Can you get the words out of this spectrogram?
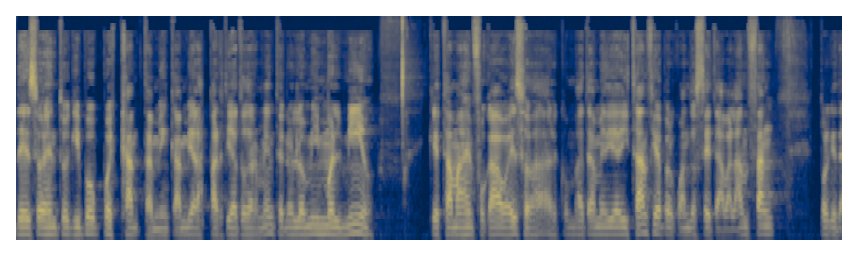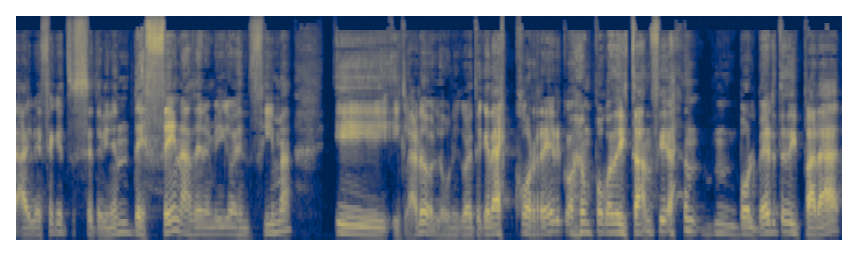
esos en tu equipo, pues también cambia las partidas totalmente. No es lo mismo el mío, que está más enfocado a eso, al combate a media distancia, pero cuando se te abalanzan, porque hay veces que se te vienen decenas de enemigos encima y, claro, lo único que te queda es correr, coger un poco de distancia, volverte, a disparar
